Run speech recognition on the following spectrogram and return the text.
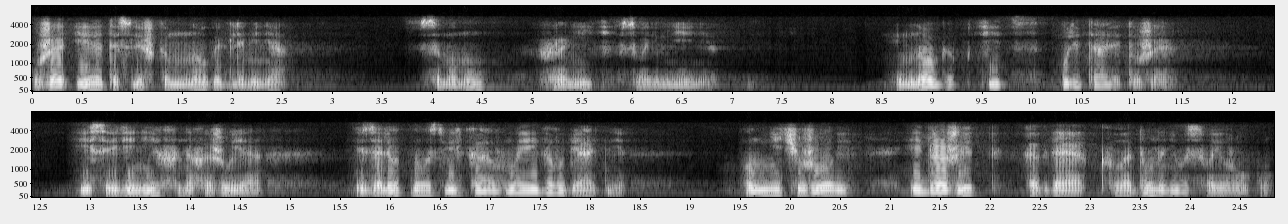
Уже и это слишком много для меня. Самому хранить свои мнения. И много птиц улетает уже. И среди них нахожу я и залетного зверька в моей голубятне. Он не чужой и дрожит, когда я кладу на него свою руку.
